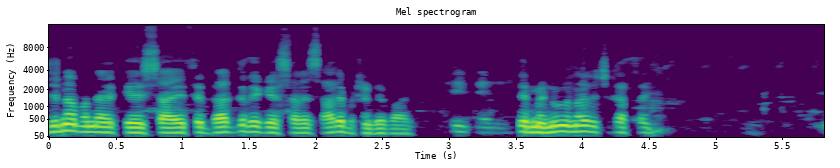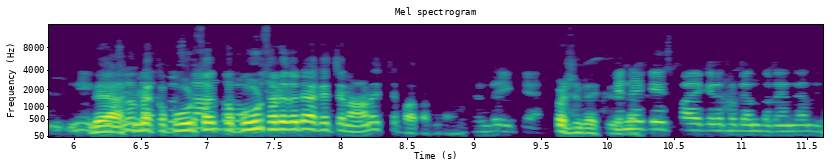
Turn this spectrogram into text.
ਜਿਨ੍ਹਾਂ ਬੰਦੇ ਕੇਸ 'ਚ ਆਏ ਤੇ ਡਰੱਗ ਦੇ ਕੇਸ ਵਾਲੇ ਸਾਰੇ ਬਠਿੰਡੇ ਬਾਅਦ ਠੀਕ ਹੈ ਜੀ। ਤੇ ਮੈਨੂੰ ਉਹਨਾਂ ਵਿੱਚ ਕਰਤਾ ਜੀ। ਨਹੀਂ ਲਿਆ ਤੁਸੀਂ ਮੈਂ ਤਾਂ ਕਪੂਰਥਲੇ ਕਪੂਰਥਲੇ ਤੋਂ ਲਿਆ ਕੇ ਚਲਾਣ ਇੱਥੇ ਪਤਾ ਮੇਰਾ ਠੀਕ ਹੈ। ਬਠਿੰਡੇ ਕਿੰਨੇ ਕੇਸ ਪਾਏ ਗਏ ਨੇ ਤੁਹਾਡੇ ਅੰਦਰ ਰਹਿੰਦਿਆਂ ਦੇ?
